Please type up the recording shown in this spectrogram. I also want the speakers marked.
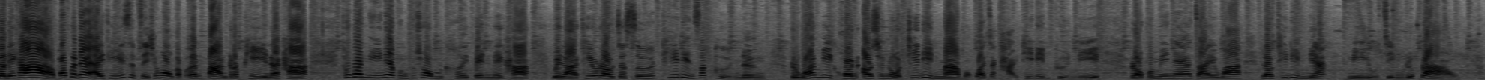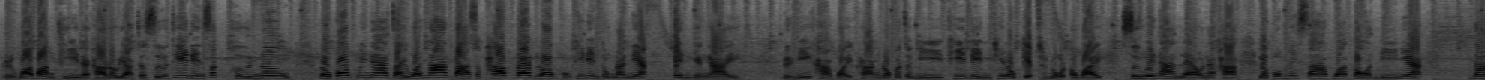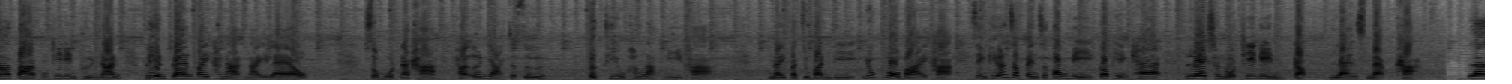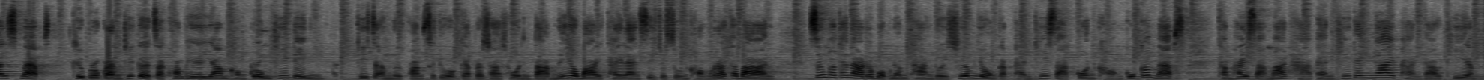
Speaker 1: สวัสดีค่ะ พบกันในไอที24 ชั่วโมงกับเอิญปานระพีนะคะ ทุกวันนี้เนี่ยคุณผู้ชมเคยเป็นไหมคะ เวลาที่เราจะซื้อที่ดินสักผืนหนึ่ง หรือว่ามีคนเอาโฉนดที่ดินมาบอกว่าจะขายที่ดินผืนนี้ เราก็ไม่แน่ใจว่าแล้วที่ดินเนี้ยมีอยู่จริงหรือเปล่า หรือว่าบางทีนะคะ เราอยากจะซื้อที่ดินสักผืนหนึ่งเราก็ไม่แน่ใจว่าหน้าตาสภาพแวดล้อมของที่ดินตรงนั้นเนี่ยเป็นยังไงหรือนี่ค่ะบ่อยครั้งเราก็จะมีที่ดินที่เราเก็บโฉนดเอาไว้ ซื้อไว้นานแล้วนะคะ แล้วก็ไม่ทราบว่าตอนนี้เนี่ย หน้าตาของที่ดินผืนนั้น เปลี่ยนแปลงไปขนาดไหนแล้ว สมมุตินะคะ ถ้าเอิญอยากจะซื้อตึกที่อยู่ข้างหลังนี้ค่ะ ในปัจจุบันนี้ยุคโมบายค่ะ สิ่งที่เอิญจะเป็นจะต้องมีก็เพียงแค่เลขโฉนดที่ดินกับ Lands Map ค่ะ
Speaker 2: Lands Maps คือโปรแกรมที่เกิดจากความพยายามของกรมที่ดิน ที่จะอำนวยความสะดวกแก่ประชาชนตามนโยบาย Thailand 4.0 ของรัฐบาล ซึ่งพัฒนาระบบนำทางโดยเชื่อมโยงกับแผนที่สากลของ Google Maps ทำให้สามารถหาแผนที่ได้ง่ายผ่านดาวเทียม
